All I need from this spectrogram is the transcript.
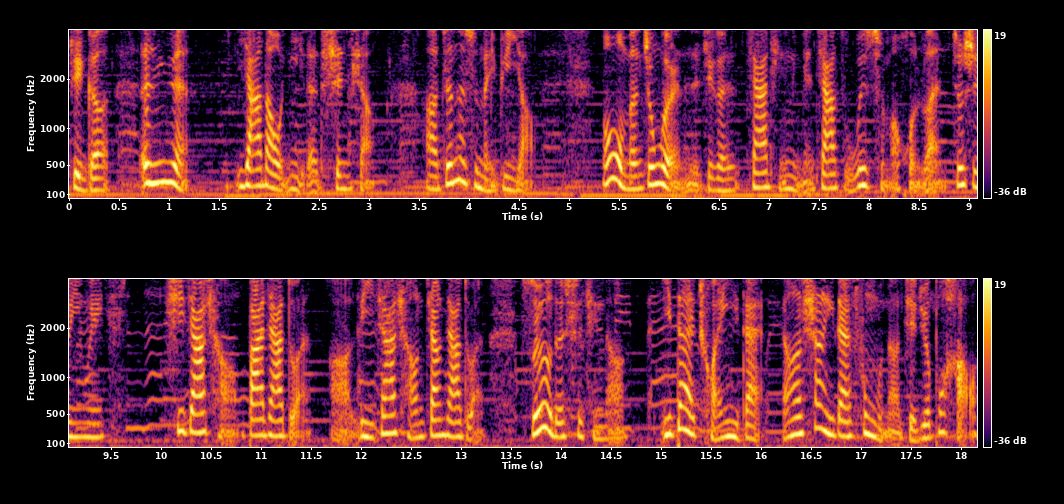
这个恩怨压到你的身上，啊，真的是没必要。而我们中国人的这个家庭里面，家族为什么混乱，就是因为七家长八家短啊，李家长张家短，所有的事情呢。一代传一代，然后上一代父母呢解决不好，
